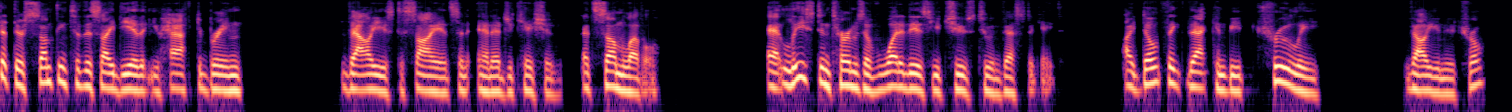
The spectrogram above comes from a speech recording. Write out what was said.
that there's something to this idea that you have to bring values to science and, and education at some level, at least in terms of what it is you choose to investigate. I don't think that can be truly value neutral.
